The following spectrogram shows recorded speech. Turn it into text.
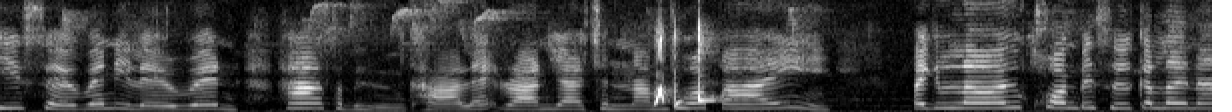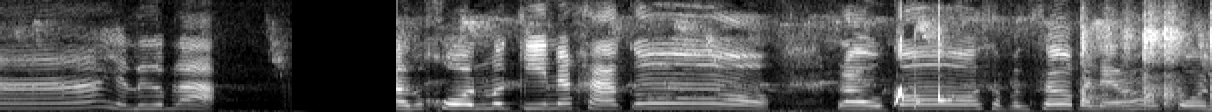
ที่7 e เ e ่ e อห้างสรรพสินค้าและร้านยาชั้นนำทั่วไป ไปกันเลยทุกคนไปซื้อกันเลยนะ อย่าลืมล่ะอะทุกคนเมื่อกี้นะคะก็เราก็สปอนเซอร์ไปแล้วนะคะทุกคน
